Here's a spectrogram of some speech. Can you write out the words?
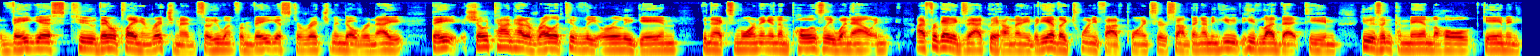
Vegas to they were playing in Richmond, so he went from Vegas to Richmond overnight. They Showtime had a relatively early game the next morning, and then Posley went out and I forget exactly how many, but he had like 25 points or something. I mean, he he led that team. He was in command the whole game, and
